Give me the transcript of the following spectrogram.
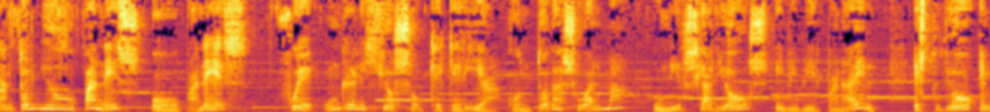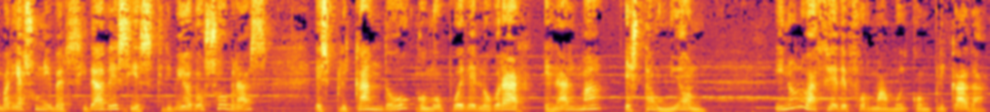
Antonio Panes o Panés fue un religioso que quería con toda su alma unirse a Dios y vivir para Él. Estudió en varias universidades y escribió dos obras explicando cómo puede lograr el alma esta unión. Y no lo hace de forma muy complicada,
